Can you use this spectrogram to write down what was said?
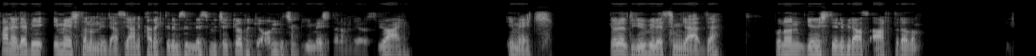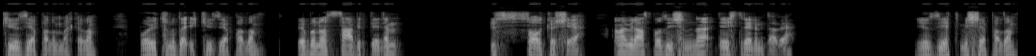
Panele bir image tanımlayacağız. Yani karakterimizin resmini çekiyorduk ya onun için bir image tanımlıyoruz. UI image. Görüldüğü gibi bir resim geldi. Bunun genişliğini biraz arttıralım. 200 yapalım bakalım. Boyutunu da 200 yapalım. Ve bunu sabitleyelim üst sol köşeye. Ama biraz position'ını değiştirelim tabi. 170 yapalım.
